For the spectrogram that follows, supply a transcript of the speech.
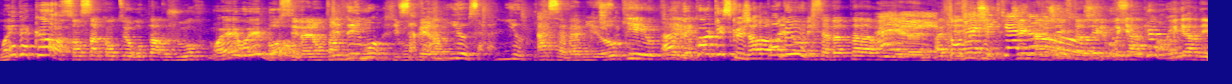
ouais, d'accord. 150 euros par jour. Ouais, ouais, Bon, bon. c'est Valentin qui vous, Aidez-moi, qui vous ça va mieux, ça va mieux. Ah, ça va mieux, ok, ok. Ah, d'accord. quoi Qu'est-ce que j'ai Non, entendu mais non, mais ça va pas, oui. Allez, euh, Attendez, j'ai- des j'ai- Ah, j'ai- cadeaux. stop, j'ai- regarde, oui. regardez,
